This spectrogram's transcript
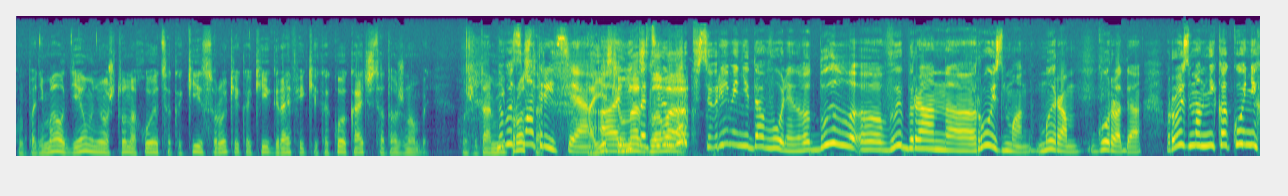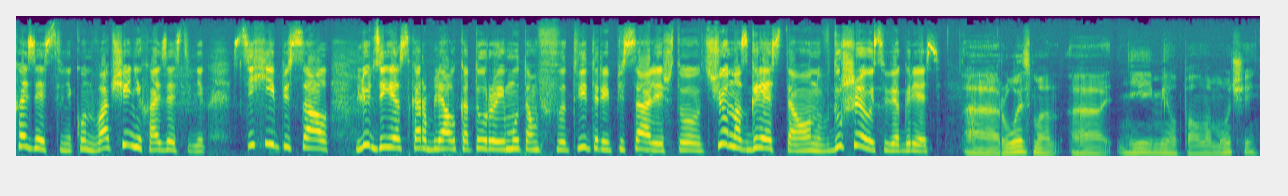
он понимал, где у него что находится, какие сроки, какие графики, какое качество должно быть. Уже там ну не вот просто. смотрите, а если у нас глава... все время недоволен. Вот был э, выбран э, Ройзман мэром города. Ройзман никакой не хозяйственник, он вообще не хозяйственник. Стихи писал, людей оскорблял, которые ему там в Твиттере писали, что что у нас грязь-то, он в душе у тебя грязь. А Ройзман а, не имел полномочий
